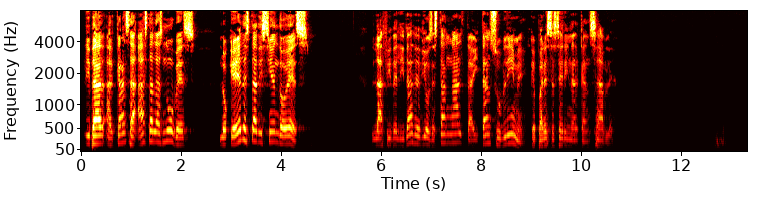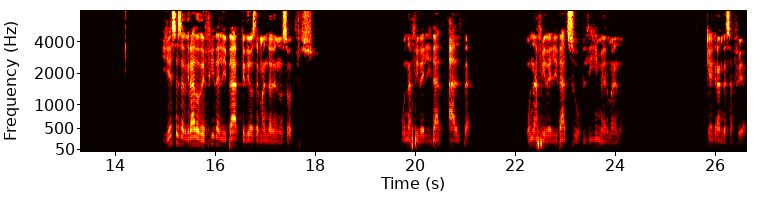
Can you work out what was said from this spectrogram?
fidelidad alcanza hasta las nubes, lo que él está diciendo es, la fidelidad de Dios es tan alta y tan sublime que parece ser inalcanzable. Y ese es el grado de fidelidad que Dios demanda de nosotros. Una fidelidad alta, una fidelidad sublime, hermano. Qué gran desafío.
